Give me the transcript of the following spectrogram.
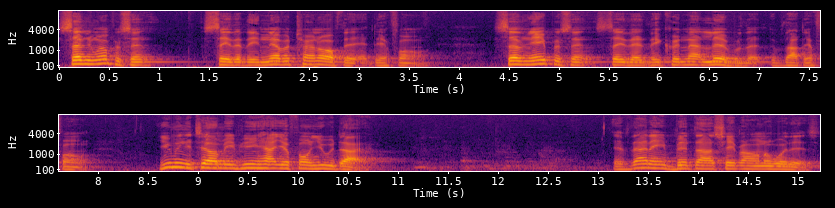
71% say that they never turn off their, their phone. 78% say that they could not live without their phone. You mean to tell me if you didn't have your phone, you would die? If that ain't bent out shape, I don't know what is.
